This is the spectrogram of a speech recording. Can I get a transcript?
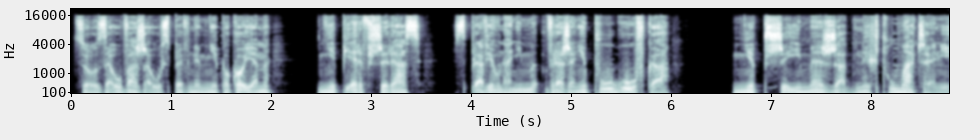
co zauważał z pewnym niepokojem, nie pierwszy raz sprawiał na nim wrażenie półgłówka. Nie przyjmę żadnych tłumaczeń.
